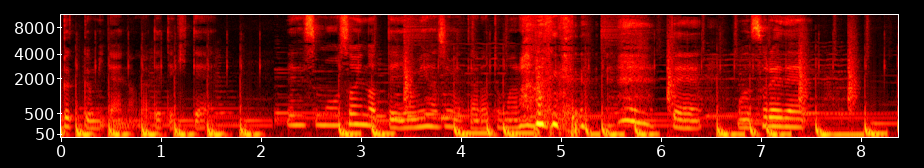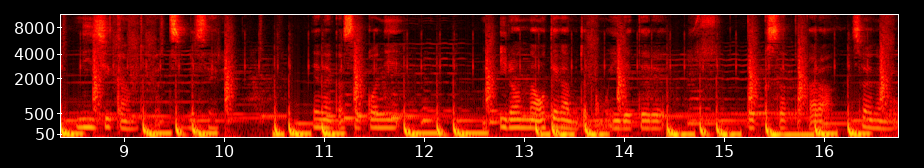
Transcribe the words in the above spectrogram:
ブックみたいのが出てきてでもうそういうのって読み始めたら止まらなくてもうそれで時間とか潰せる。でなんかそこにいろんなお手紙とかも入れてる。ボックスだったからそういうのももう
